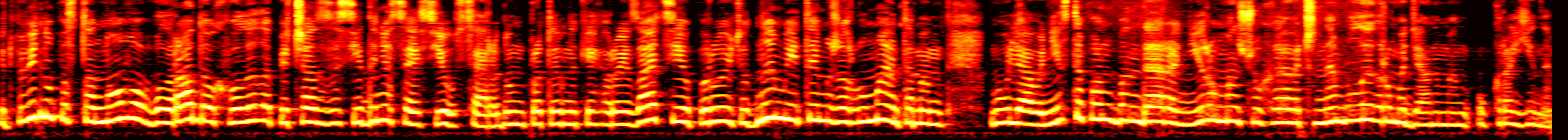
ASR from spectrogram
Відповідну постанову облрада ухвалила під час засідання сесії у середу. Противники героїзації оперують одними і тими ж аргументами. Мовляв, ні Степан Бандера, ні Роман Шухевич не були громадянами України.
